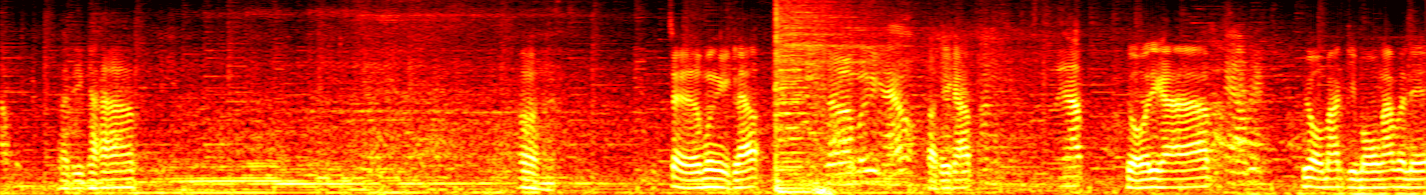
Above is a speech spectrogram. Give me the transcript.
ครับผมสวัสดีครับเออเจอมึงอีกแล้ว เจอมืออีกแล้วสวัสดีครับนะครับโยสวัสดีครับพี่โยมากี่โมงครับวันนี้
